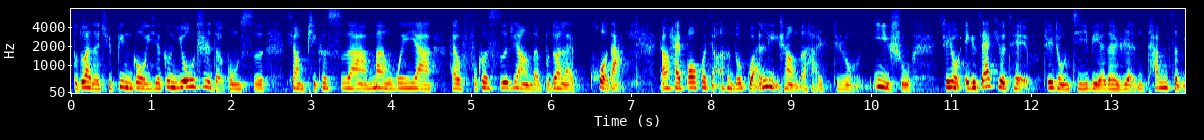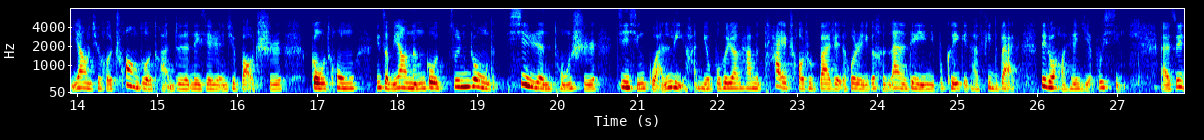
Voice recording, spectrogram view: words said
不断的去并购一些更优质的公司，像皮克斯啊、漫威呀，还有福克斯这样的，不断来扩大。然后还包括讲了很多管理上的哈这种艺术，这种 executive 这种级别的人，他们怎么样去和创作团队的那些人去保持沟通？你怎么样能够尊重、信任，同时进行管理哈？你又不会让他们太超出 budget，或者一个很烂的电影，你不可以给他 feedback，那种好像也不行。哎，所以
